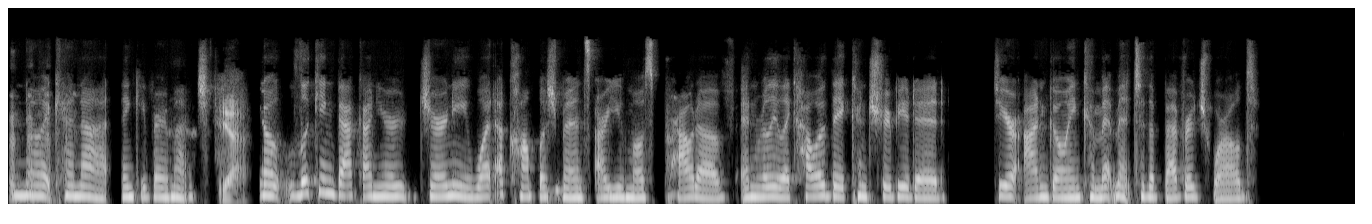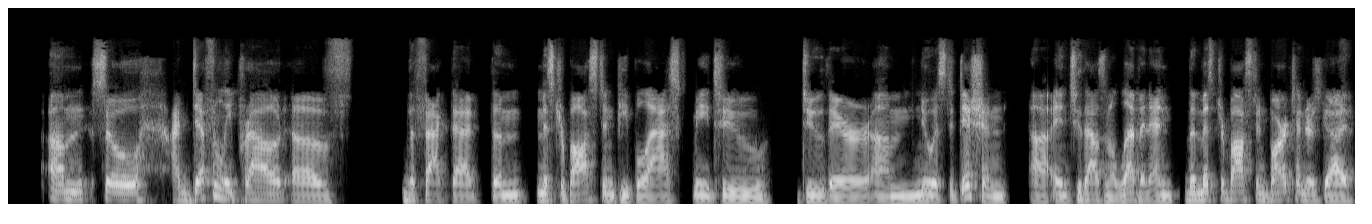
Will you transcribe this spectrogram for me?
no, it cannot. Thank you very much. Yeah. You know, looking back on your journey, what accomplishments are you most proud of? And really, like, how have they contributed to your ongoing commitment to the beverage world? Um, so I'm definitely proud of the fact that the Mr. Boston people asked me to do their um, newest edition uh, in 2011. And the Mr. Boston Bartender's Guide,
